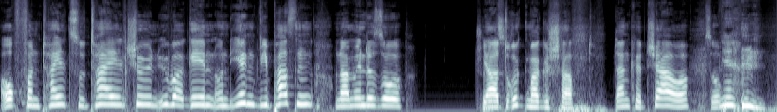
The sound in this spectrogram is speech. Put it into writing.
auch von Teil zu Teil schön übergehen und irgendwie passen und am Ende so, ja, drück mal geschafft. Danke, ciao. So. Ja.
